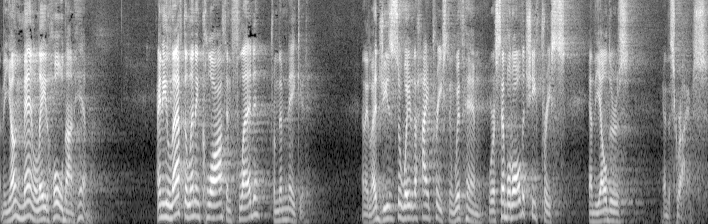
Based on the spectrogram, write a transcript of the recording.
And the young men laid hold on him. And he left the linen cloth and fled from them naked. And they led Jesus away to the high priest, and with him were assembled all the chief priests and the elders and the scribes.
